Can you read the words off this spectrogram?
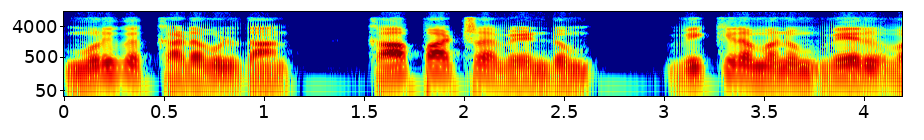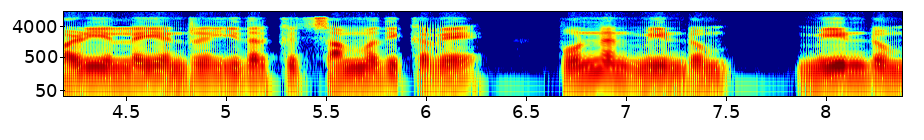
முருகக் கடவுள்தான். காப்பாற்ற வேண்டும். விக்கிரமனும் வேறு வழியில்லை என்று இதற்கு சம்மதிக்கவே பொன்னன் மீண்டும் மீண்டும்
